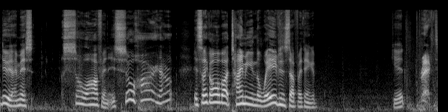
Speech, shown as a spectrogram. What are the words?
Dude, I miss so often. It's so hard. I don't. It's like all about timing in the waves and stuff. I think. Get wrecked.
